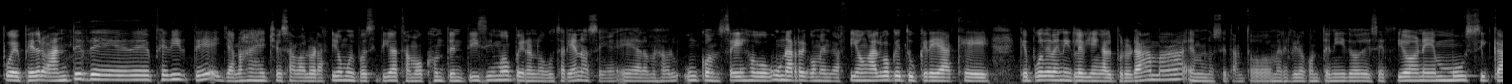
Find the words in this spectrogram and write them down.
Pues Pedro, antes de despedirte, ya nos has hecho esa valoración muy positiva, estamos contentísimos, pero nos gustaría, no sé, eh, a lo mejor un consejo, una recomendación, algo que tú creas que, que puede venirle bien al programa, eh, no sé, tanto me refiero a contenido de secciones, música,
